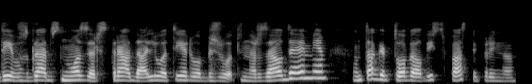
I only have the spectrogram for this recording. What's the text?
divus gadus nozara strādā ļoti ierobežot un ar zaudējumiem, un tagad to vēl visu pastiprina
